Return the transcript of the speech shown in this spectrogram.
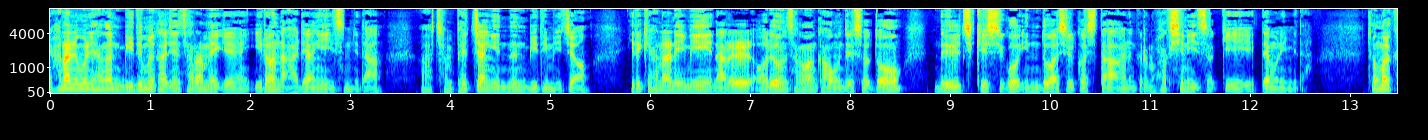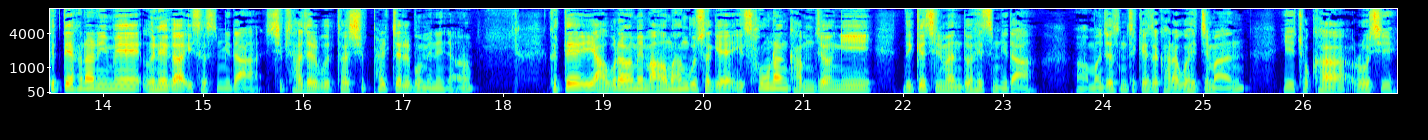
하나님을 향한 믿음을 가진 사람에게 이런 아량이 있습니다. 아, 참 배짱이 있는 믿음이죠. 이렇게 하나님이 나를 어려운 상황 가운데서도 늘 지키시고 인도하실 것이다 하는 그런 확신이 있었기 때문입니다. 정말 그때 하나님의 은혜가 있었습니다. 14절부터 18절을 보면은요. 그때 이 아브라함의 마음 한구석에 이 서운한 감정이 느껴질 만도 했습니다. 어, 먼저 선택해서 가라고 했지만 이 조카 롯이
